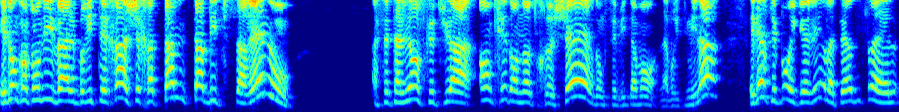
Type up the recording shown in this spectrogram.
Et donc, quand on dit Val Britecha Shechatam Tabifsarenu, à cette alliance que tu as ancrée dans notre chair, donc c'est évidemment la Brit Mila, eh bien, c'est pour acquérir la terre d'Israël.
